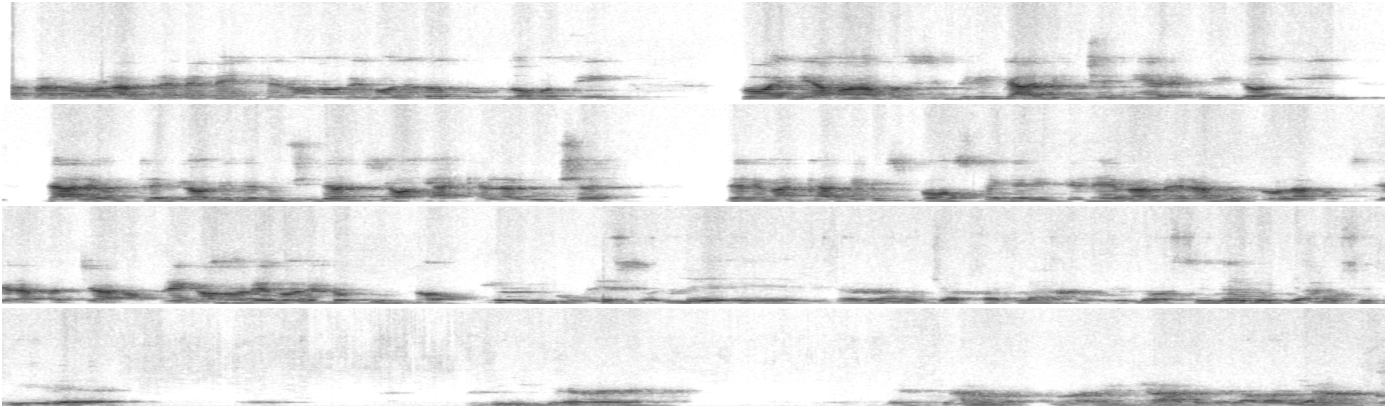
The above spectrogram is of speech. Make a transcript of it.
La parola brevemente l'onorevole Rotundo, così poi diamo la possibilità all'ingegnere Guido di dare ulteriori delucidazioni anche alla luce delle mancate risposte che riteneva aver avuto la consigliera Paggiano. Prego, onorevole Rotundo. Io dico questo, le, eh, ne avevamo già parlato, se noi dobbiamo seguire eh, l'iter del piano particolareggiato della variante,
